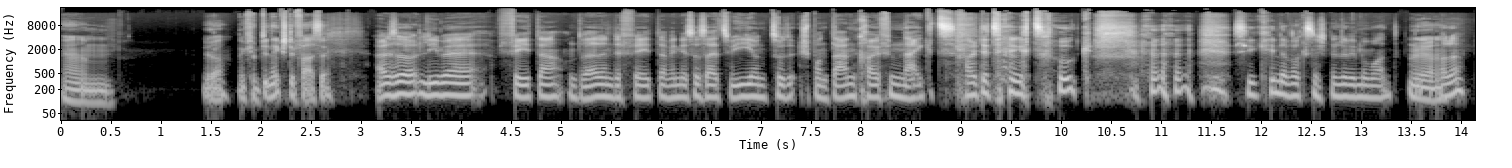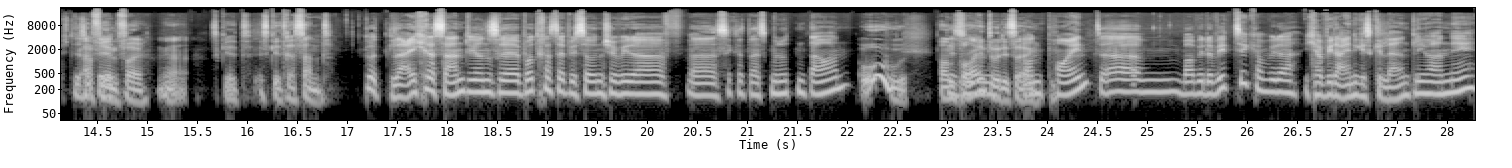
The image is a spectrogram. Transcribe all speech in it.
ähm, ja, dann kommt die nächste Phase. Also liebe Väter und werdende Väter, wenn ihr so seid wie ich und zu spontanen Käufen neigt, haltet euch zurück. Sie Kinder wachsen schneller, wie man meint, Ja, oder? Das auf jeden Fall. Ja, es geht, es geht rasant. Gut, gleich rasant wie unsere Podcast-Episoden schon wieder äh, 36 Minuten dauern. Uh, on Deswegen point, würde ich sagen. On point. Ähm, war wieder witzig. Haben wieder, ich habe wieder einiges gelernt, lieber Andi.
